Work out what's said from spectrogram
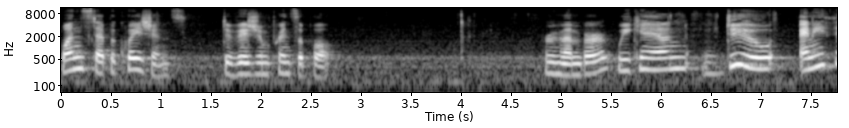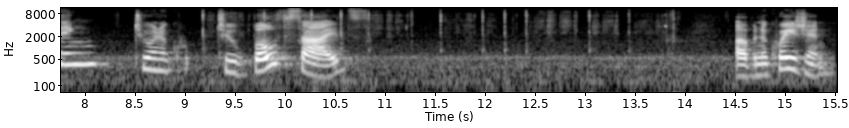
one-step equations, division principle. Remember, we can do anything to, an, to both sides of an equation.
